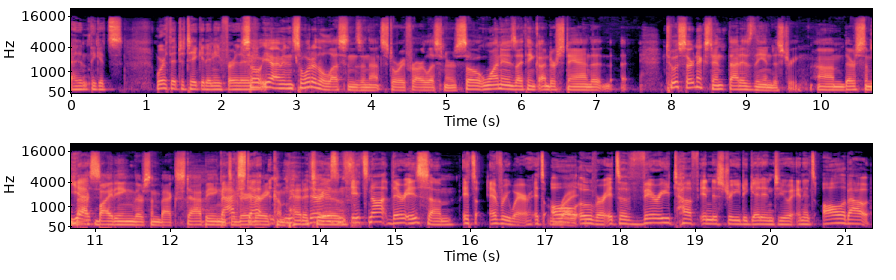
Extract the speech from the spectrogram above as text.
I don't think it's worth it to take it any further. So yeah, I mean, so what are the lessons in that story for our listeners? So one is, I think, understand that uh, to a certain extent, that is the industry. Um, there's some Yes. backbiting, there's some backstabbing. it's very very competitive. There is, it's not. There is some. It's everywhere. It's all Right. over. It's a very tough industry to get into, and it's all about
